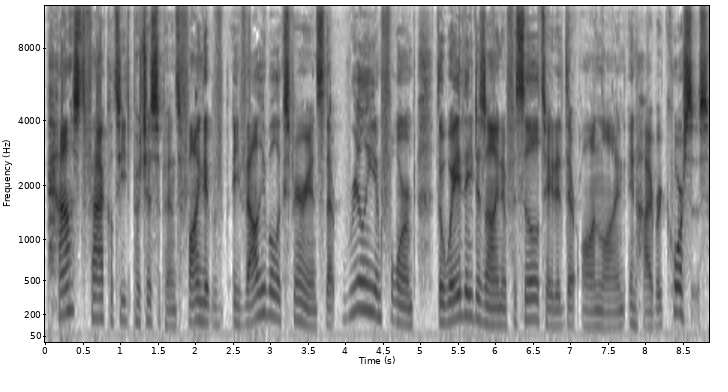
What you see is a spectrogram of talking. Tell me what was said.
Past faculty participants find it a valuable experience that really informed the way they designed and facilitated their online and hybrid courses.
